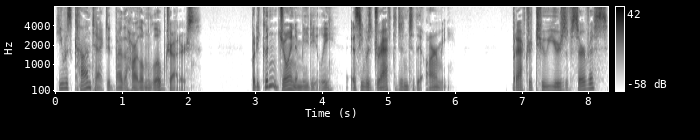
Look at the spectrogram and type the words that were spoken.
he was contacted by the Harlem Globetrotters. But he couldn't join immediately, as he was drafted into the Army. But after two years of service,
